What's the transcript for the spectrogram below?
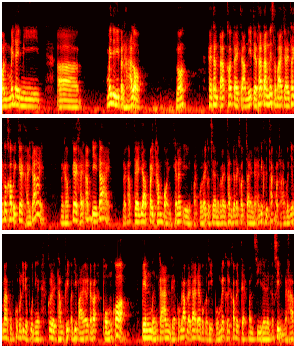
มันไม่ได้มีไม่ได้มีปัญหาหรอกเนาะให้ท่านตามเข้าใจตามนี้แต่ถ้าท่านไม่สบายใจท่านก็เข้าไปแก้ไขได้นะครับแก้ไขอัปเดตได้นะครับแต่อย่าไปทำบ่อยแค่นั้นเองฝากกดไลค์กดแชร์หน่อยก็ได้ท่านจะได้เข้าใจนะอันนี้คือทักมาถามกันเยอะมากผมก็ไม่รู้จะพูดยังไงก็เลยทำคลิปอธิบายแล้วกันว่าผมก็เป็นเหมือนกันแต่ผมรับรายได้ได้ปกติ ผมไม่เคยเข้าไปแตะบัญชีใดๆทั้งสิ้นนะครับ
